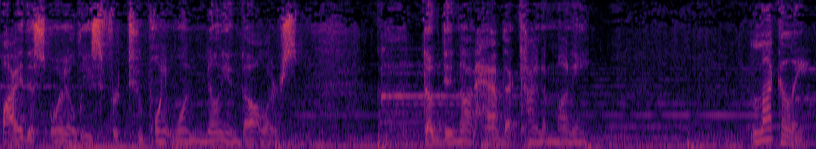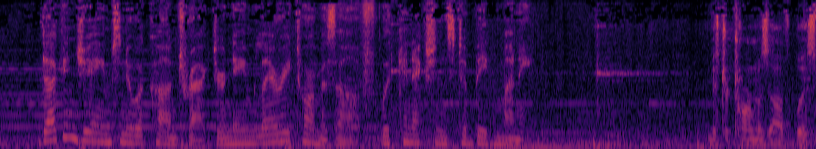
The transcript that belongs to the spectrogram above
buy this oil lease for $2.1 million. Uh, Doug did not have that kind of money. Luckily, Doug and James knew a contractor named Larry Tormazov with connections to big money. Mr. Tormazov was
